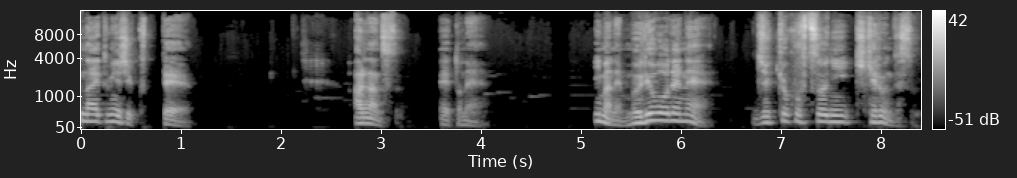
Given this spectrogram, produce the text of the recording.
Night Music って、あれなんです。えっとね、今ね、無料でね、10曲普通に聴けるんです。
